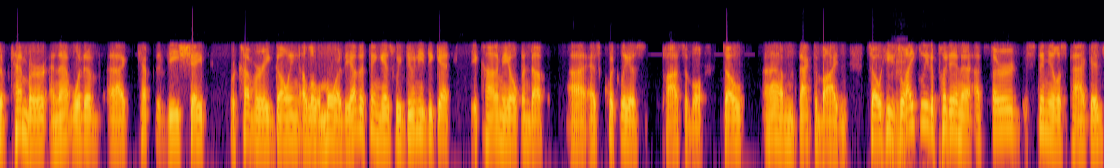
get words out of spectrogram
September, and that would have uh, kept the V-shaped recovery going a little more. The other thing is we do need to get the economy opened up uh, as quickly as possible. So um, back to Biden. So he's mm-hmm. likely to put in a, a third stimulus package.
